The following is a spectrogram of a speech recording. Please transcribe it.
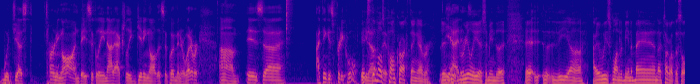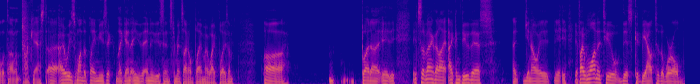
would just turning on basically, not actually getting all this equipment or whatever, um, is uh, I think it's pretty cool. you It's know? the most It- punk rock thing ever. It, Yeah, it, it is. really is. I mean, the uh, the uh, I always wanted to be in a band. I talk about this all the time on the podcast. Uh, I always wanted to play music, like any any of these instruments. I don't play. My wife plays them. Uh, but uh, it, it's the fact that I, I can do this. Uh, you know, it, it, if I wanted to, this could be out to the world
